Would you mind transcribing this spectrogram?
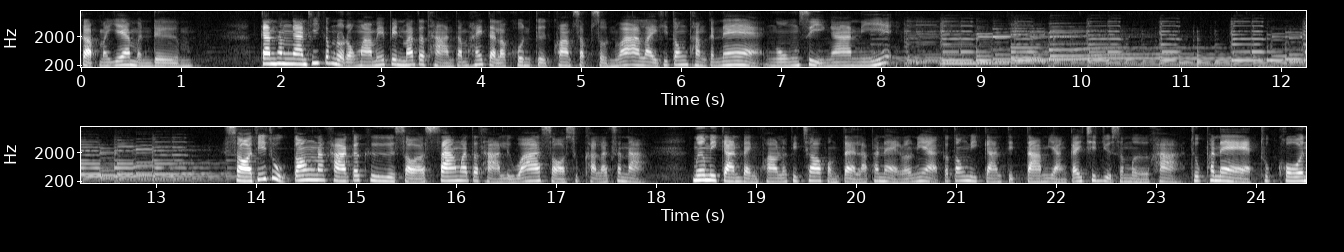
กลับมาแย่เหมือนเดิม การทำงานที่กำหนดออกมาไม่เป็นมาตรฐานทำให้แต่ละคนเกิดความสับสนว่าอะไรที่ต้องทำกันแน่ งงสี่งานนี้สอที่ถูกต้องนะคะก็คือสอสร้างมาตรฐานหรือว่าสอสุขลักษณะ เมื่อมีการแบ่งความรับผิดชอบของแต่ละแผนกแล้วเนี่ยก็ต้องมีการติดตามอย่างใกล้ชิดอยู่เสมอค่ะ ทุกแผนกทุกคน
